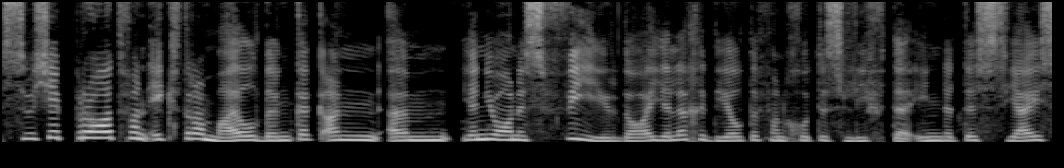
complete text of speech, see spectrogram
Soos jy praat van ekstra myl, dink ek aan um 1 Johannes 4, daai hele gedeelte van God is liefde en dit is juis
